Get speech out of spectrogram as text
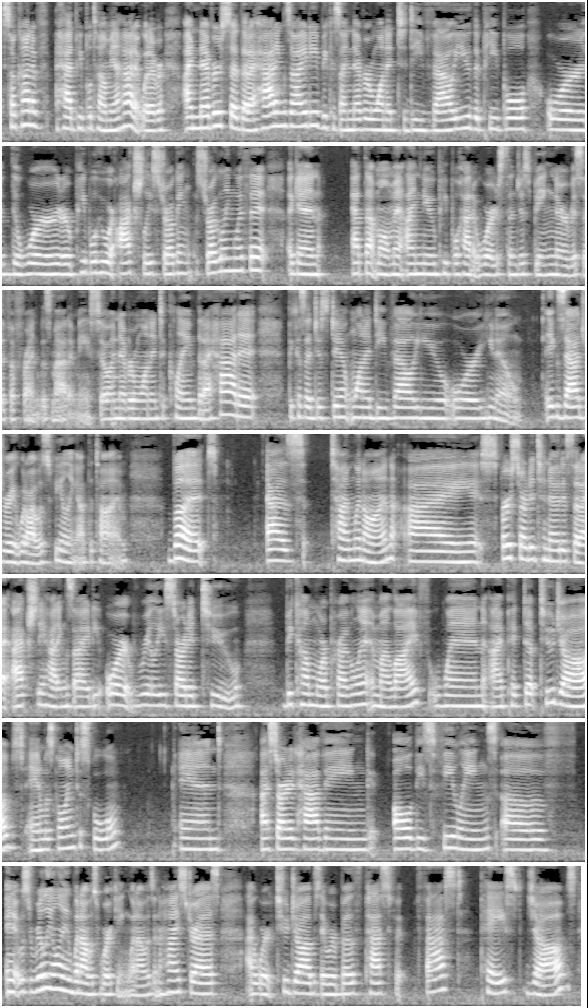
so I kind of had people tell me I had it, whatever. I never said that I had anxiety because I never wanted to devalue the people or the word or people who were actually struggling struggling with it. Again, at that moment, I knew people had it worse than just being nervous if a friend was mad at me. So I never wanted to claim that I had it because I just didn't want to devalue or, you know, exaggerate what I was feeling at the time. But as time went on, I first started to notice that I actually had anxiety, or it really started to become more prevalent in my life when I picked up two jobs and was going to school. And I started having all these feelings of, and it was really only when I was working. When I was in high stress, I worked two jobs. They were both fast, fast paced jobs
